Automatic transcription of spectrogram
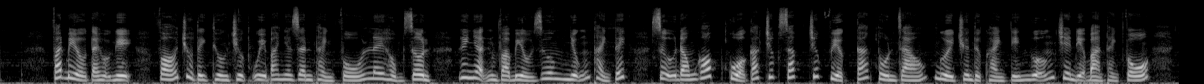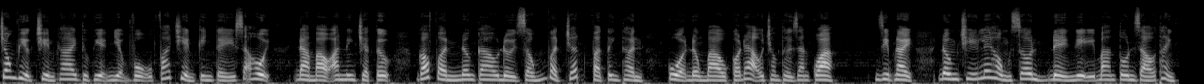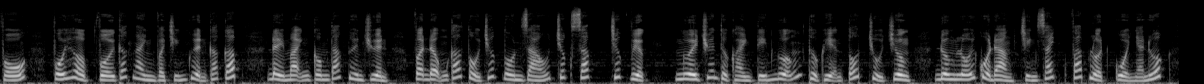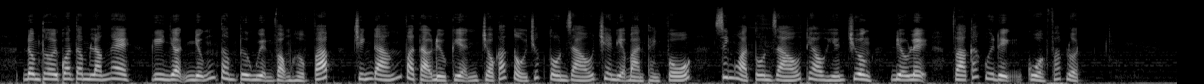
Phát biểu tại hội nghị, Phó Chủ tịch Thường trực Ủy ban nhân dân thành phố Lê Hồng Sơn ghi nhận và biểu dương những thành tích, sự đóng góp của các chức sắc, chức việc các tôn giáo, người chuyên thực hành tín ngưỡng trên địa bàn thành phố trong việc triển khai thực hiện nhiệm vụ phát triển kinh tế xã hội, đảm bảo an ninh trật tự, góp phần nâng cao đời sống vật chất và tinh thần của đồng bào có đạo trong thời gian qua. Dịp này, đồng chí Lê Hồng Sơn đề nghị Ban Tôn giáo thành phố phối hợp với các ngành và chính quyền các cấp đẩy mạnh công tác tuyên truyền, vận động các tổ chức tôn giáo chức sắc, chức việc người chuyên thực hành tín ngưỡng thực hiện tốt chủ trương, đường lối của Đảng, chính sách, pháp luật của nhà nước, đồng thời quan tâm lắng nghe, ghi nhận những tâm tư nguyện vọng hợp pháp, chính đáng và tạo điều kiện cho các tổ chức tôn giáo trên địa bàn thành phố sinh hoạt tôn giáo theo hiến trương, điều lệ và các quy định của pháp luật.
